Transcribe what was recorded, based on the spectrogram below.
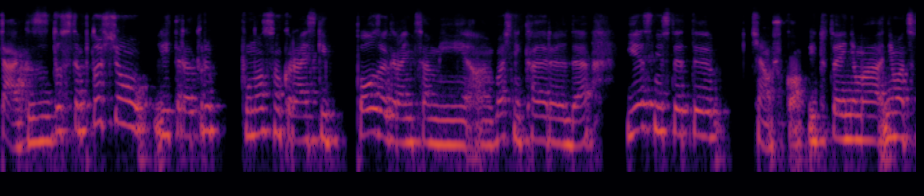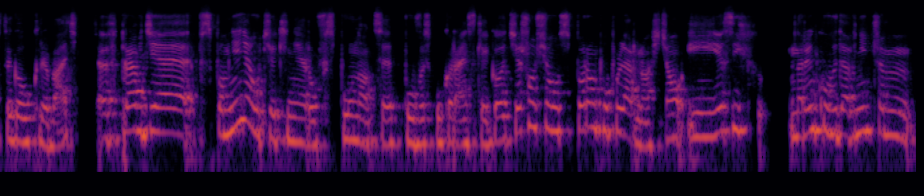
Tak, z dostępnością literatury północno-koreańskiej poza granicami właśnie KRLD jest niestety ciężko i tutaj nie ma, nie ma co tego ukrywać. Wprawdzie wspomnienia uciekinierów z północy Półwyspu Koreańskiego cieszą się sporą popularnością i jest ich na rynku wydawniczym,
